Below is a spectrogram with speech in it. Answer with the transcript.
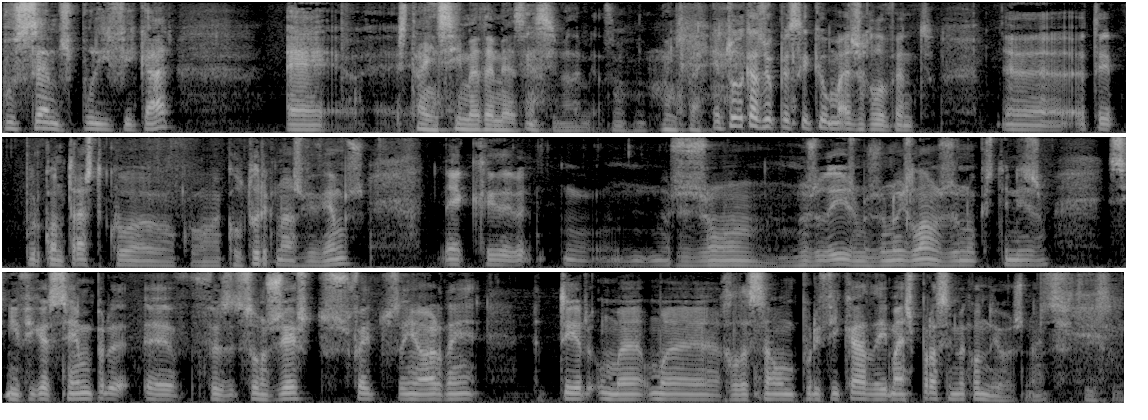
possamos purificar é, está em cima da mesa. Em cima da mesa. Uhum. Muito bem. Em todo caso, eu penso que aqui o mais relevante, uh, até por contraste com a, com a, cultura que nós vivemos, é que no judaísmo, no islão, no cristianismo, significa sempre uh, fazer, são gestos feitos em ordem ter uma, uma relação purificada e mais próxima com Deus. Não é? Certíssimo.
